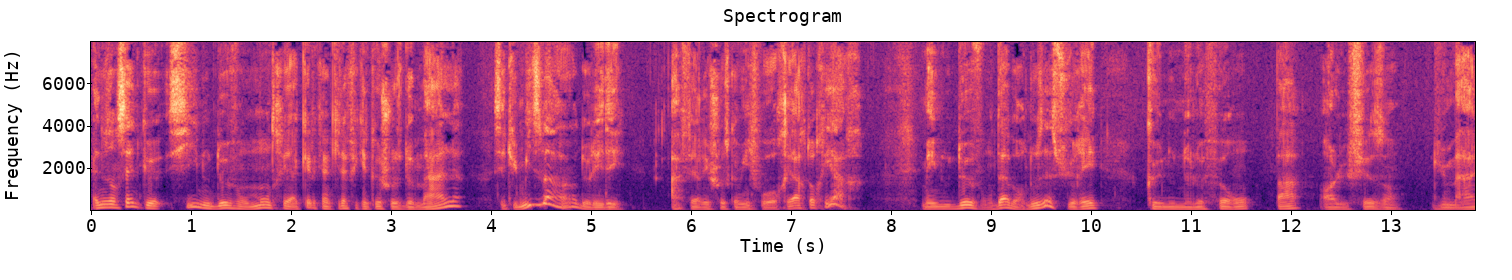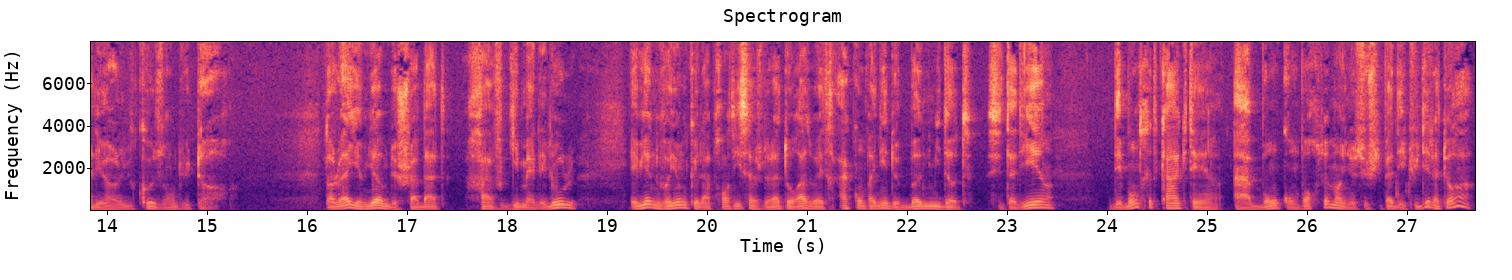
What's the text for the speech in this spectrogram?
Elle nous enseigne que si nous devons montrer à quelqu'un qu'il a fait quelque chose de mal, c'est une mitzvah hein, de l'aider à faire les choses comme il faut, mais nous devons d'abord nous assurer que nous ne le ferons pas en lui faisant du mal et en lui causant du tort. Dans le Hayom Yom de Shabbat, Chav, Gimel et Lul, eh bien, nous voyons que l'apprentissage de la Torah doit être accompagné de bonnes midotes, c'est-à-dire des bons traits de caractère, un bon comportement. Il ne suffit pas d'étudier la Torah.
